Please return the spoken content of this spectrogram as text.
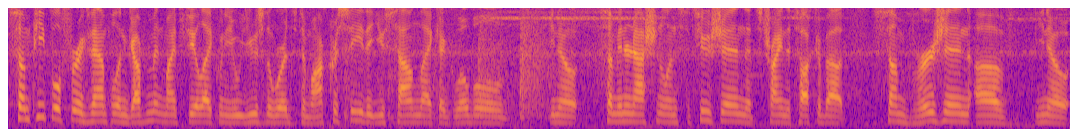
some people, for example, in government might feel like when you use the words democracy that you sound like a global, you know, some international institution that's trying to talk about some version of, you know,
